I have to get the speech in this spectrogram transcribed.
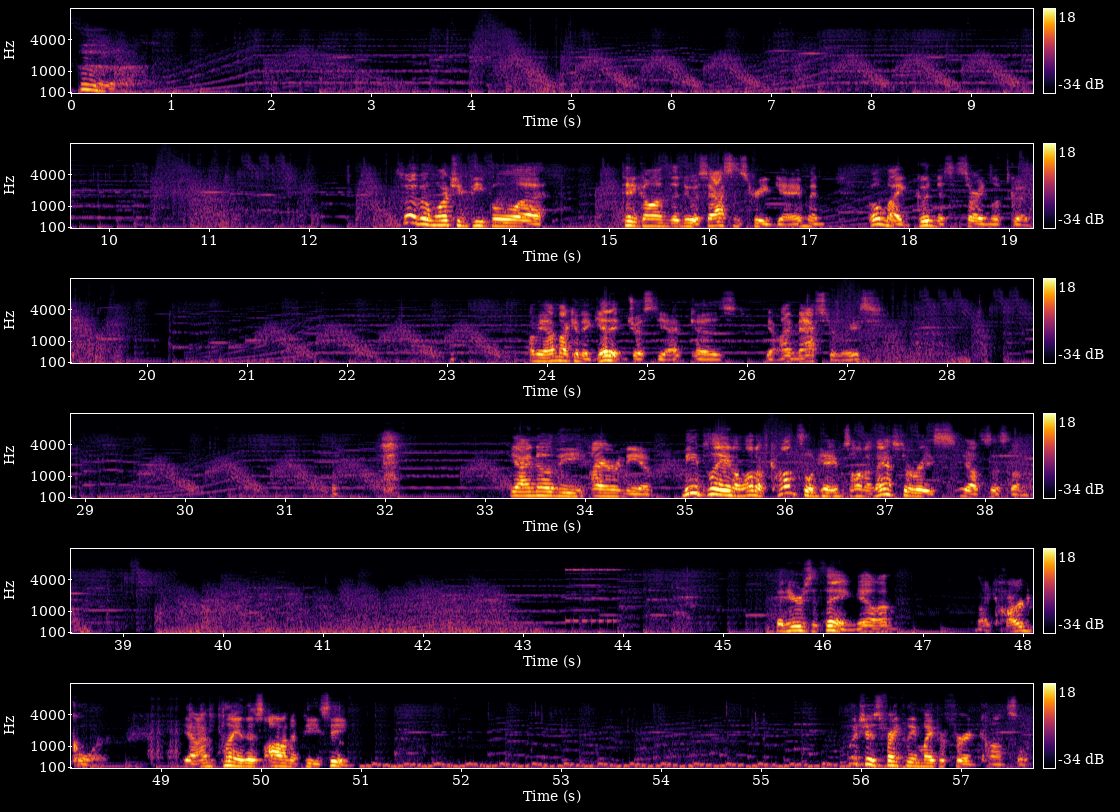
So I've been watching people uh, take on the new Assassin's Creed game, and oh my goodness, it's starting to look good. I mean, I'm not going to get it just yet, because, you know, I'm Master Race. yeah, I know the irony of me playing a lot of console games on a Master Race you know, system. But here's the thing, you know, I'm like hardcore. Yeah, I'm playing this on a PC. Which is frankly my preferred console.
